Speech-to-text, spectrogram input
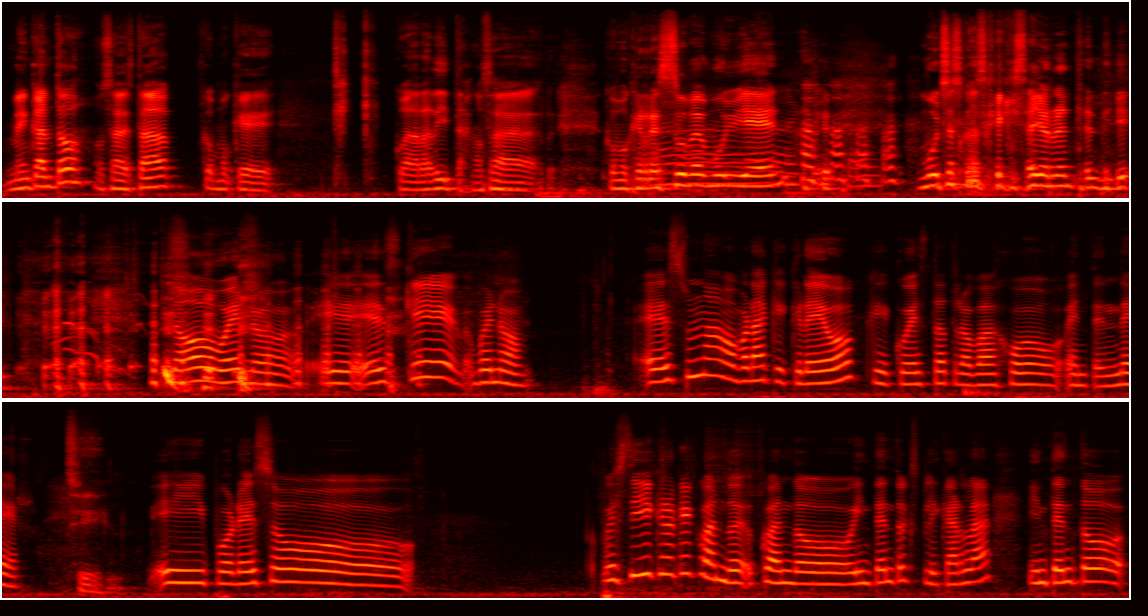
me encantó, o sea, está como que cuadradita, o sea, como que resume muy bien Ah, padre. muchas cosas que quizá yo no entendí. no, bueno, eh, es que, bueno, es una obra que creo que cuesta trabajo entender. Sí. Y por eso, pues sí, creo que cuando, cuando intento explicarla, intento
